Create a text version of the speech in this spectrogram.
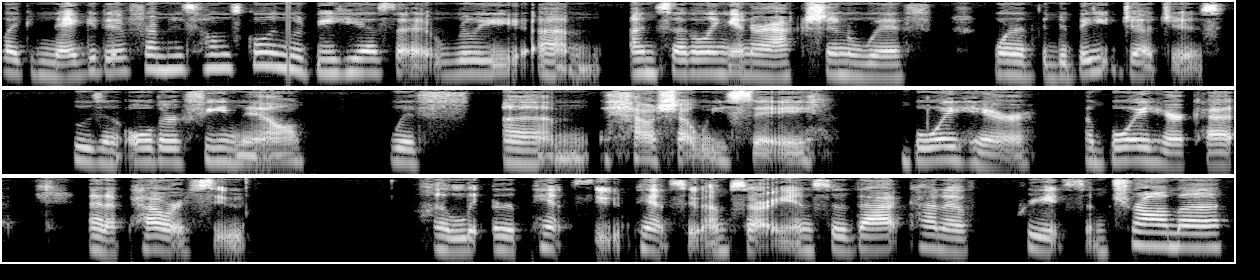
like negative from his homeschooling would be he has a really um, unsettling interaction with one of the debate judges, who's an older female with um, how shall we say boy hair, a boy haircut, and a power suit, a, li- or pantsuit, pantsuit. I'm sorry, and so that kind of creates some trauma,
